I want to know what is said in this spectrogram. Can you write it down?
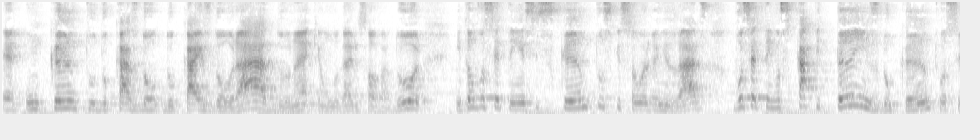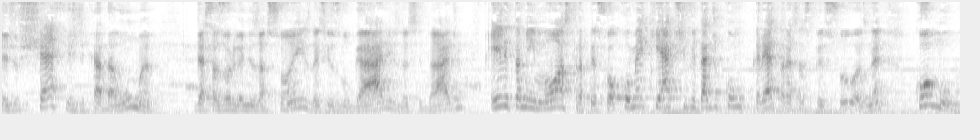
é, um canto do cais, do, do cais Dourado, né, que é um lugar em Salvador, então você tem esses cantos que são organizados, você tem os capitães do canto, ou seja, os chefes de cada uma, dessas organizações, desses lugares da cidade. Ele também mostra, pessoal, como é que é a atividade concreta dessas pessoas, né? Como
